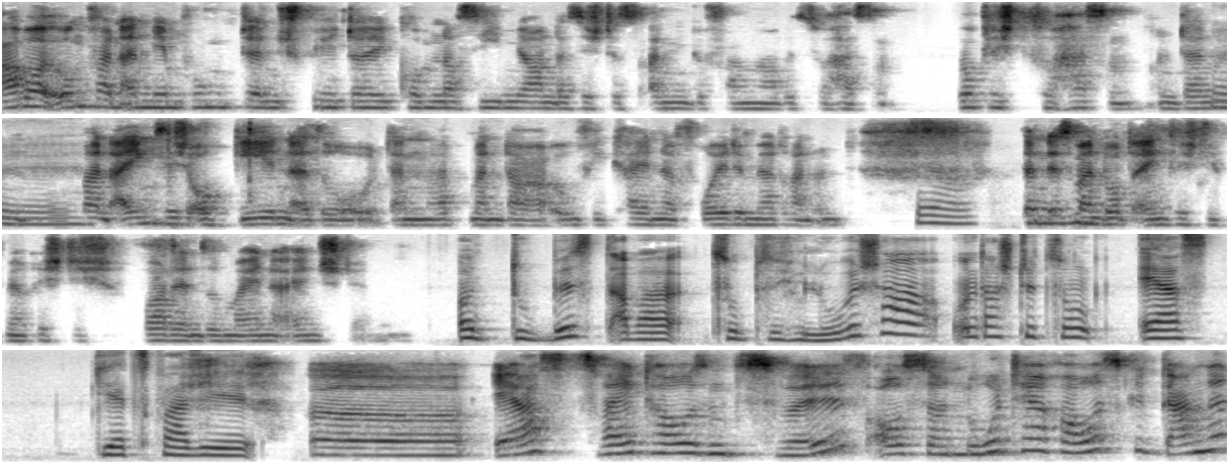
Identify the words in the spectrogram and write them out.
aber irgendwann an dem Punkt dann später gekommen, nach sieben Jahren, dass ich das angefangen habe zu hassen. Wirklich zu hassen. Und dann okay. man eigentlich auch gehen. Also dann hat man da irgendwie keine Freude mehr dran. Und ja. dann ist man dort eigentlich nicht mehr richtig, war denn so meine Einstellung. Und du bist aber zu psychologischer Unterstützung erst jetzt quasi? Äh, erst 2012 aus der Not herausgegangen,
